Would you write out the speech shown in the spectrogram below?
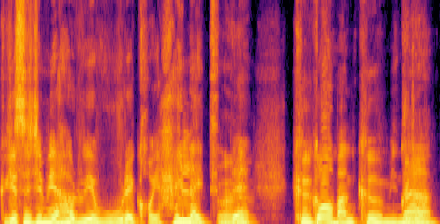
그게 스즈미의 하루의 우울의 거의 하이라이트인데 네. 그거만큼이나 그죠.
